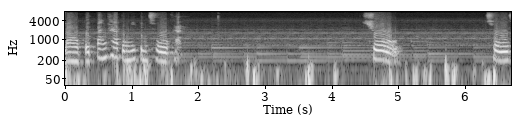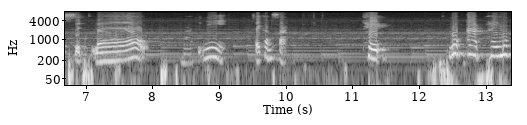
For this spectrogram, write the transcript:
เราไปตั้งค่าตรงนี้เป็นโชว์ค่ะ โชว์โชว์เสร็จแล้ว มาที่นี่ใช้คำสั่ง text look up ให้ look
